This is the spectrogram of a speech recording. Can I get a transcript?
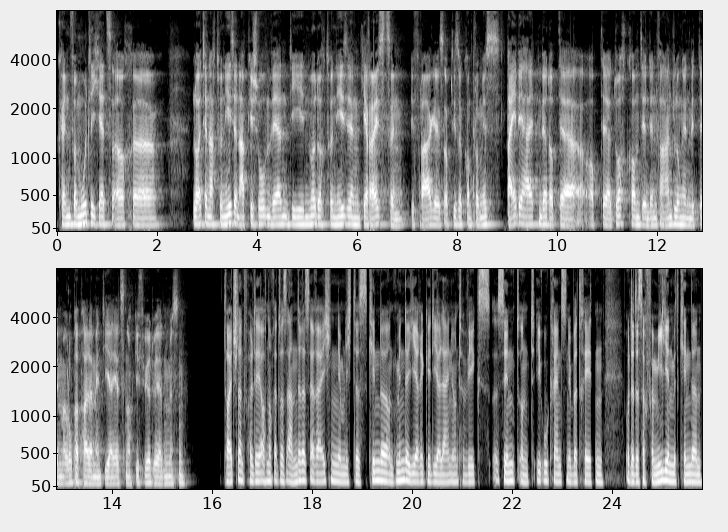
können vermutlich jetzt auch äh, Leute nach Tunesien abgeschoben werden, die nur durch Tunesien gereist sind. Die Frage ist, ob dieser Kompromiss beibehalten wird, ob der, ob der durchkommt in den Verhandlungen mit dem Europaparlament, die ja jetzt noch geführt werden müssen. Deutschland wollte ja auch noch etwas anderes erreichen, nämlich dass Kinder und Minderjährige, die alleine unterwegs sind und EU-Grenzen übertreten oder dass auch Familien mit Kindern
